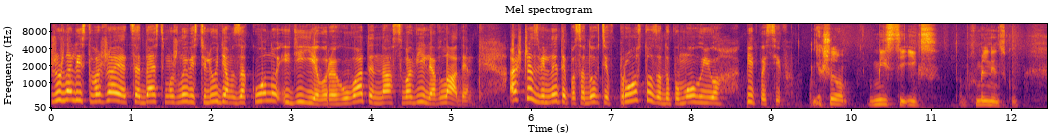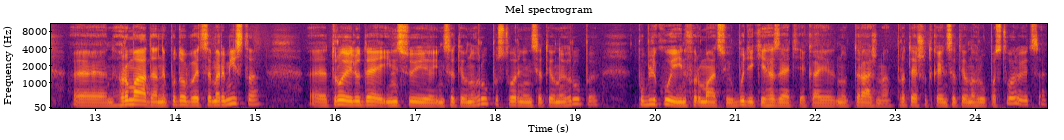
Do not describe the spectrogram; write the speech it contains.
Журналіст вважає, це дасть можливість людям законно і дієво реагувати на свавілля влади, а ще звільнити посадовців просто за допомогою підписів. Якщо в місті X, там Хмельницьку, громада не подобається мер міста, е, троє людей ініціює ініціативну групу, створення ініціативної групи, публікує інформацію в будь-якій газеті, яка є ну, тиражна, про те, що така ініціативна група створюється,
